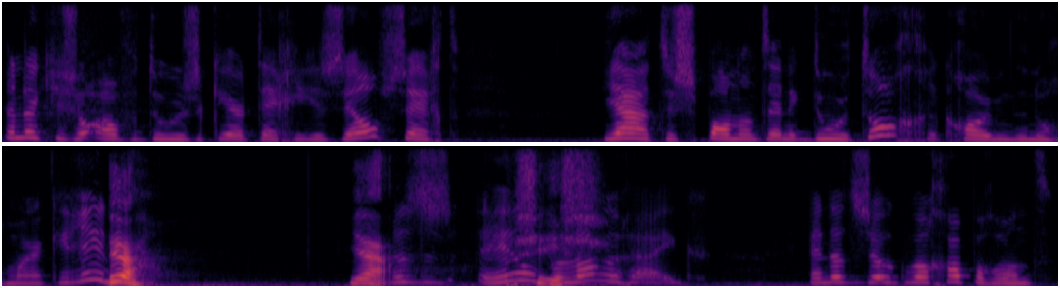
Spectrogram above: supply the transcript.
en dat je zo af en toe eens een keer tegen jezelf zegt: Ja, het is spannend en ik doe het toch. Ik gooi hem er nog maar een keer in. Ja. Ja. Dat is heel belangrijk. En dat is ook wel grappig, want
